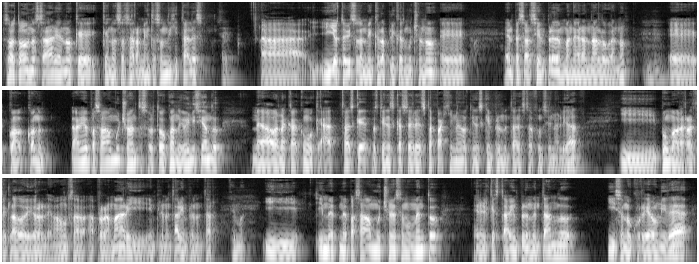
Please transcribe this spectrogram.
sobre todo en nuestra área, ¿no? Que, que nuestras herramientas son digitales. Sí. Ah, y yo te he visto también que lo aplicas mucho, ¿no? Eh, empezar siempre de manera análoga, ¿no? Eh, cuando, a mí me pasaba mucho antes, sobre todo cuando iba iniciando, me daban acá como que, ah, ¿sabes qué? Pues tienes que hacer esta página o tienes que implementar esta funcionalidad. Y pum, agarrar el teclado y órale, vamos a, programar y implementar, implementar. y, y me, me, pasaba mucho en ese momento en el que estaba implementando y se me ocurría una idea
